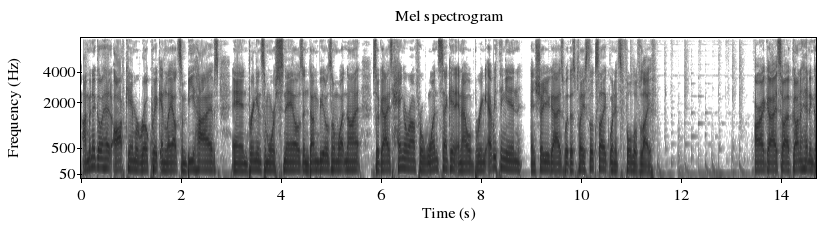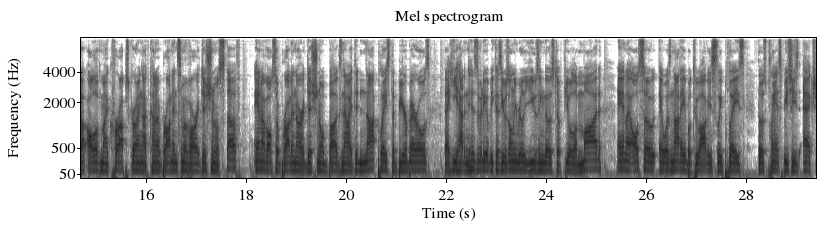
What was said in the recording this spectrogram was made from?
I'm going to go ahead off camera real quick and lay out some beehives and bring in some more snails and dung beetles and whatnot. So guys, hang around for one second and I will bring everything in and show you guys what this place looks like when it's full of life. Alright guys, so I've gone ahead and got all of my crops growing. I've kind of brought in some of our additional stuff, and I've also brought in our additional bugs. Now I did not place the beer barrels that he had in his video because he was only really using those to fuel a mod, and I also it was not able to obviously place those plant species X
